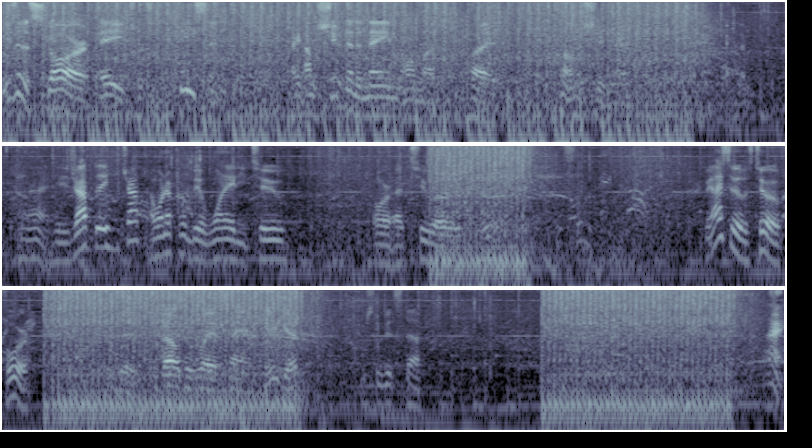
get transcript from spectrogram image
Using a Scar H, which is decent. I, I'm shooting at a name on my HUD. Oh, I'm shooting at. Him. Alright, he dropped the. He dropped. I wonder if it'll be a 182 or a 204. It'd be nice if it was 204. The developer's way of saying, here you go. Here's some good stuff. Alright.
